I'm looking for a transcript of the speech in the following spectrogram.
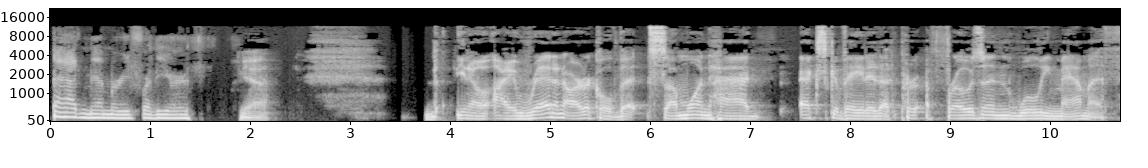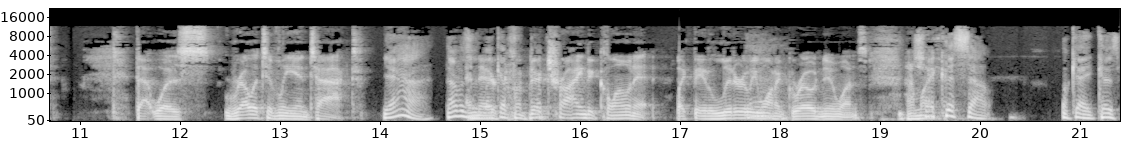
bad memory for the Earth. Yeah. You know, I read an article that someone had excavated a, per, a frozen woolly mammoth that was relatively intact, Yeah, that was and they're like a, they're trying to clone it. Like they literally want to grow new ones. And I'm check like, this out. Okay, because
